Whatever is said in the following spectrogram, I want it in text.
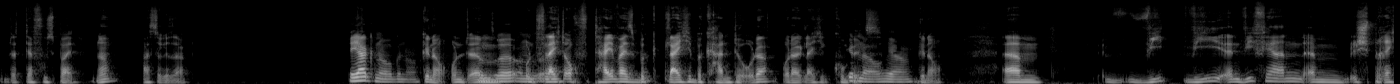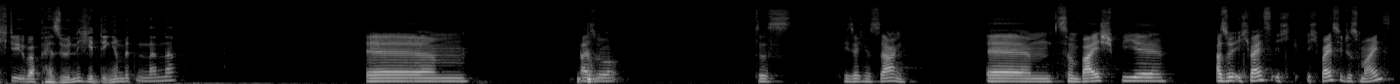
der Fußball, ne? Hast du gesagt. Ja, genau, genau. Genau. Und, ähm, Unsere- und unsere- vielleicht auch teilweise be gleiche Bekannte, oder? Oder gleiche Kumpels. Genau, ja. Genau. Ähm, wie, wie, inwiefern ähm, sprecht ihr über persönliche Dinge miteinander? Ähm, also, das, wie soll ich das sagen? Ähm, zum Beispiel, also ich weiß, ich, ich weiß, wie du es meinst.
